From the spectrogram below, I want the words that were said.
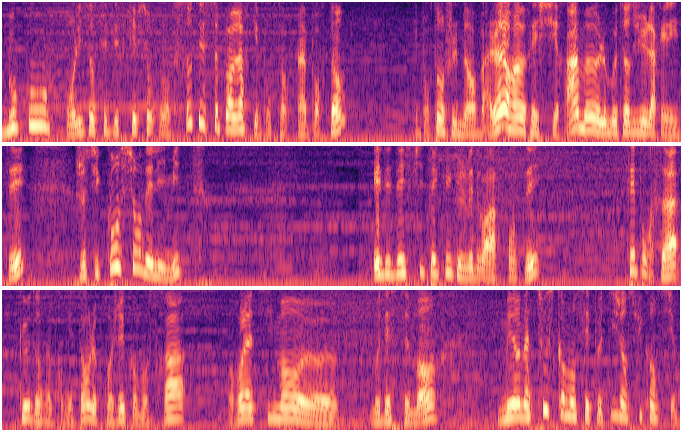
Beaucoup, en lisant cette description, ont sauté ce paragraphe qui est pourtant important. Et pourtant, je le mets en valeur, hein, Reshiram, hein, le moteur du jeu, la réalité. Je suis conscient des limites et des défis techniques que je vais devoir affronter. C'est pour ça que dans un premier temps, le projet commencera relativement euh, modestement, mais on a tous commencé petit, j'en suis conscient.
